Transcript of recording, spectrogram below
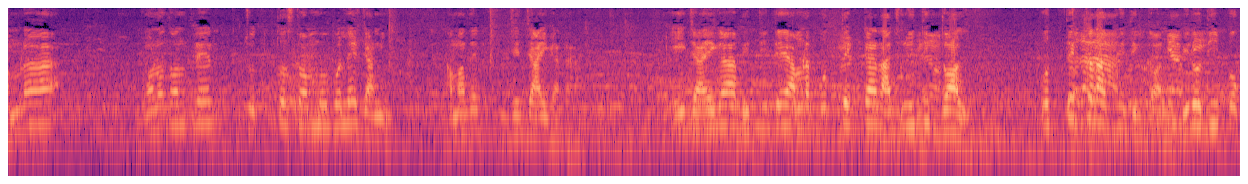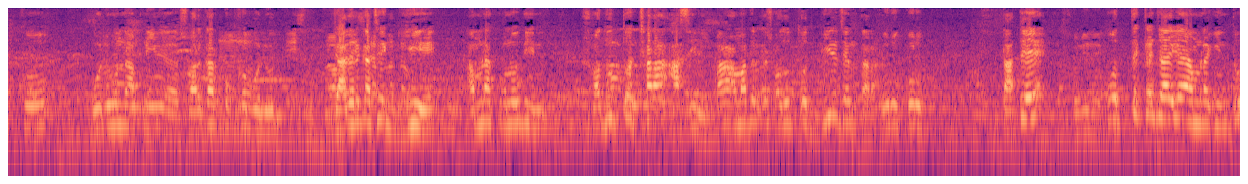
আমরা গণতন্ত্রের চতুর্থ স্তম্ভ বলে জানি আমাদের যে জায়গাটা। এই জায়গা ভিত্তিতে আমরা প্রত্যেকটা রাজনৈতিক দল প্রত্যেকটা রাজনৈতিক দল বিরোধী পক্ষ বলুন আপনি সরকার পক্ষ বলুন যাদের কাছে গিয়ে আমরা কোনোদিন সদুত্তর ছাড়া আসিনি বা আমাদেরকে সদুত্তর দিয়েছেন তারা করুক করুক। তাতে প্রত্যেকটা জায়গায় আমরা কিন্তু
